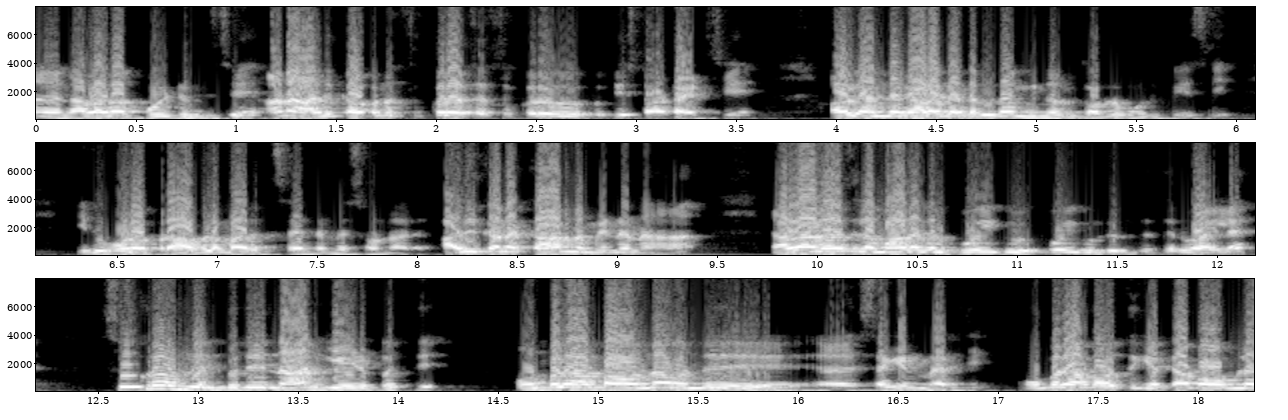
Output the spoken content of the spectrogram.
அஹ், நல்லா தான் போயிட்டு இருந்துச்சு ஆனா அதுக்கப்புறம் சுக்கர சுக்கர புத்தி ஸ்டார்ட் ஆயிடுச்சு. அவர் அந்த காலகட்டத்தில் தான் மீண்டும் தொடர்பு கொண்டு பேசி இது போல ப்ராப்ளமா இருக்கு சார் மாதிரி சொன்னாரு. அதுக்கான காரணம் என்னன்னா நல்லாதான் சில மாதங்கள் போய் போய் கொண்டிருந்த தருவாயில சுக்கிரன் என்பது நான்கு ஏழு பத்து. ஒன்பதாம் பாவம் தான் வந்து செகண்ட் மேரேஜ் ஒன்பதாம் பாவத்துக்கு எட்டாம் பாவம்ல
